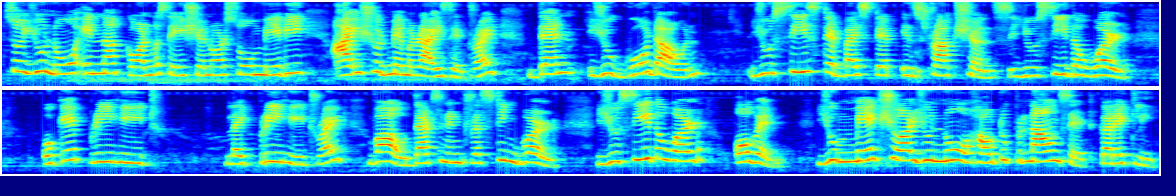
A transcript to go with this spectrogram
So you know in a conversation or so maybe i should memorize it right? Then you go down you see step by step instructions. You see the word okay? Preheat like preheat, right? Wow, that's an interesting word. You see the word oven. You make sure you know how to pronounce it correctly.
